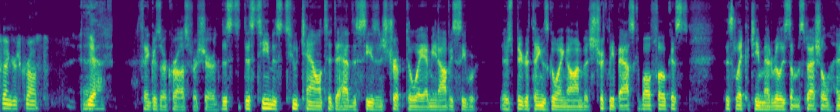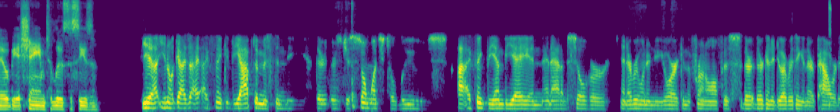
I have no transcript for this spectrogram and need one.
Fingers crossed. Yeah. Fingers are crossed for sure. This this team is too talented to have the season stripped away. I mean, obviously we're there's bigger things going on, but strictly basketball focused, this Laker team had really something special, and it would be a shame to lose the season. Yeah, you know, guys, I, I think the optimist in me, there, there's just so much to lose. I think the NBA and, and Adam Silver and everyone in New York in the front office, they're they're going to do everything in their power to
